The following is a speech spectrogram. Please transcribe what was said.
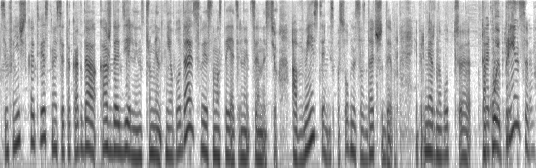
Симфоническая ответственность — это когда каждый отдельный инструмент не обладает своей самостоятельной ценностью, а вместе они способны создать шедевр. И примерно вот э, такой принцип, принцип, да?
